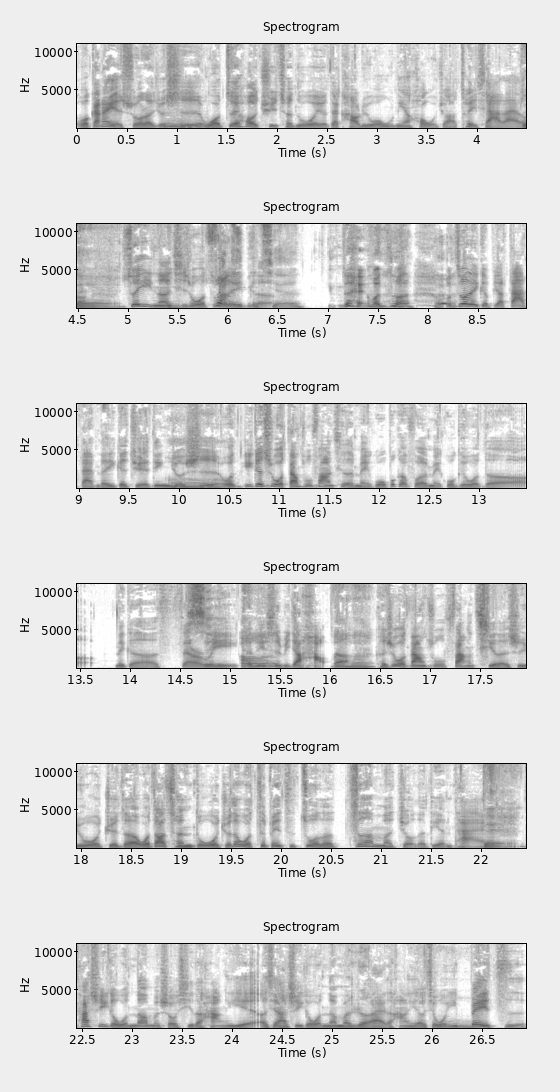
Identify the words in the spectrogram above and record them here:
我刚刚也说了，就是我最后去成都，我有在考虑，我五年后我就要退下来了，对，所以呢，其实我做了一笔钱，对我做我做了一个比较大胆的一个决定，就是我一个是我当初放弃了美国，不可否认，美国给我的。那个 salary 肯定是比较好的，嗯、可是我当初放弃了，是因为我觉得我到成都，我觉得我这辈子做了这么久的电台，对，它是一个我那么熟悉的行业，而且它是一个我那么热爱的行业，而且我一辈子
